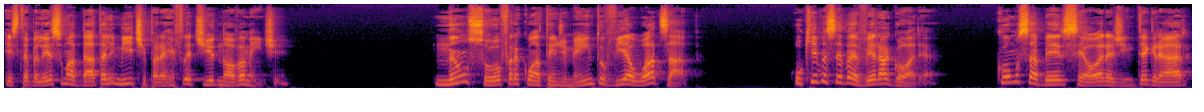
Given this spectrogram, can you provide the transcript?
Estabeleça uma data limite para refletir novamente. Não sofra com atendimento via WhatsApp. O que você vai ver agora? Como saber se é hora de integrar?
